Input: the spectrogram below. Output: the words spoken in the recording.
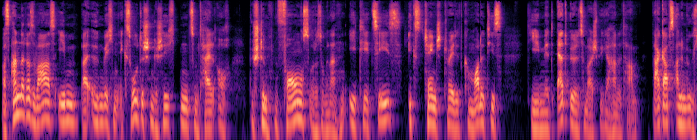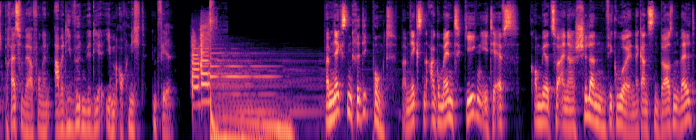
Was anderes war es eben bei irgendwelchen exotischen Geschichten, zum Teil auch bestimmten Fonds oder sogenannten ETCs, Exchange Traded Commodities, die mit Erdöl zum Beispiel gehandelt haben. Da gab es alle möglichen Preisverwerfungen, aber die würden wir dir eben auch nicht empfehlen. Beim nächsten Kritikpunkt, beim nächsten Argument gegen ETFs kommen wir zu einer schillernden Figur in der ganzen Börsenwelt,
